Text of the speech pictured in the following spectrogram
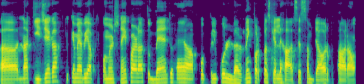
आ, ना कीजिएगा क्योंकि मैं अभी आपके कमेंट्स नहीं पढ़ रहा तो मैं जो है आपको बिल्कुल लर्निंग पर्पस के लिहाज से समझा और बता रहा हूँ।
